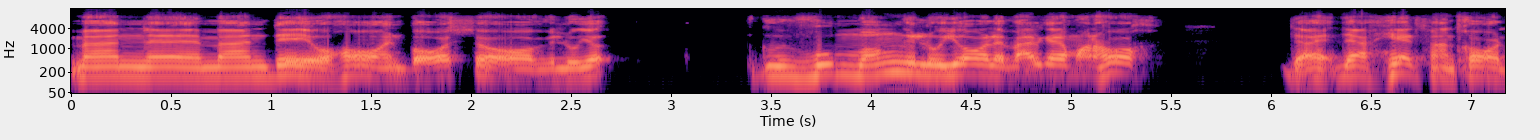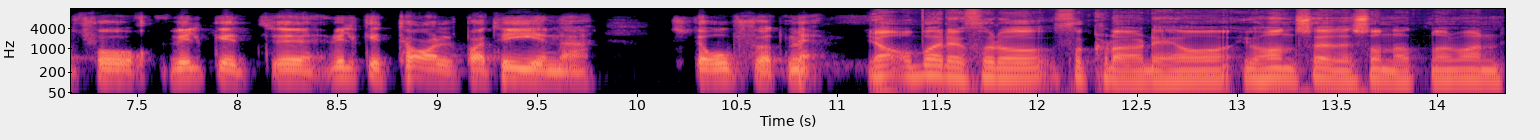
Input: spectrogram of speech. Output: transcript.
men, men det å ha en base av hvor mange lojale velgere man har, det er helt sentralt for hvilket, hvilket tall partiene står oppført med. Ja, og bare for å forklare det, og Johan, så er det sånn at når man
